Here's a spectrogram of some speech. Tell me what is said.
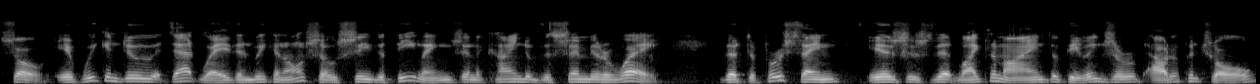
So, if we can do it that way, then we can also see the feelings in a kind of the similar way. That the first thing is is that, like the mind, the feelings are out of control,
